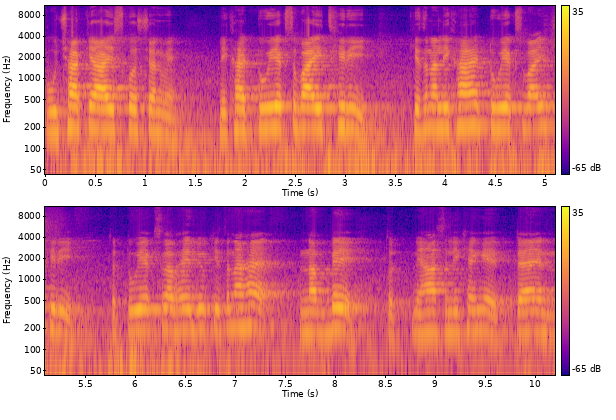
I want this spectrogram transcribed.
पूछा क्या है इस क्वेश्चन में? लिखा है टू एक्स बाई थ्री कितना लिखा है? टू एक्स बाई थ्री तो टू एक्स का वैल्यू कितना है? नब्बे। तो यहाँ से लिखेंगे टेन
